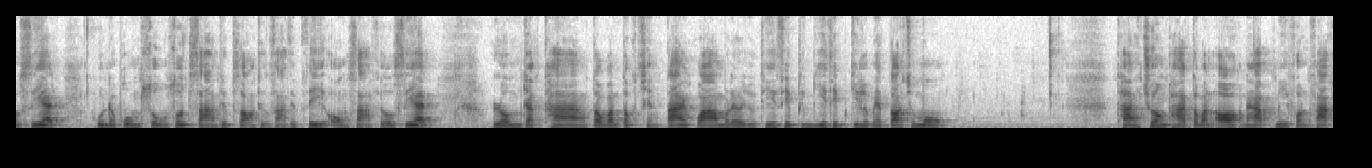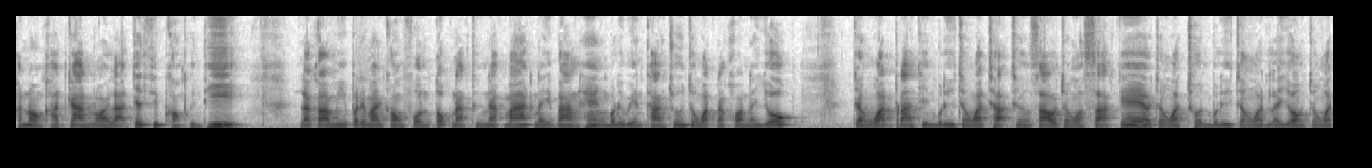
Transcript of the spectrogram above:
ลเซียส อุณหภูมิสูงสุด 32-34 องศาเซลเซียส ลมจากทางตะวันตกเฉียงใต้ความเร็วอยู่ที่ 10-20 กิโลเมตรต่อชั่วโมง ทางช่วงภาคตะวันออกนะครับ มีฝนฟ้าขนองคาดการร้อยละ 70 ของพื้นที่ แล้วก็มีปริมาณของฝนตกหนักถึงหนักมากในบางแห่งบริเวณทางช่วงจังหวัดนครนายก จังหวัดปราจีนบุรี จังหวัดฉะเชิงเซาจังหวัดสระแก้ว จังหวัดชนบุรี จังหวัดระยอง จังหวัด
